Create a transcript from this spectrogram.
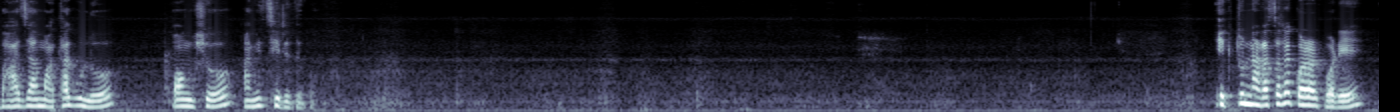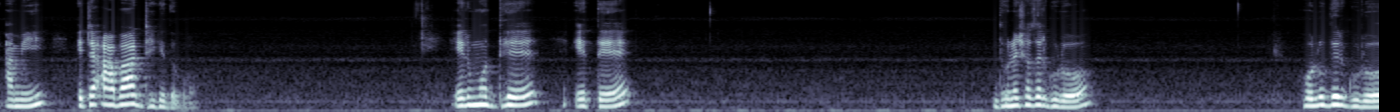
ভাজা মাথাগুলো অংশ আমি ছেড়ে দেবো। একটু নাড়াচাড়া করার পরে আমি এটা আবার ঢেকে দেব। এর মধ্যে এতে ধনে সাজার গুঁড়ো, হলুদের গুঁড়ো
